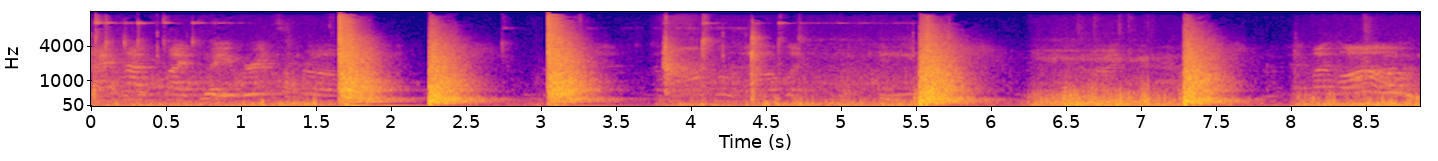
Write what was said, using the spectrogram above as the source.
I have my favorites from. And my mom.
